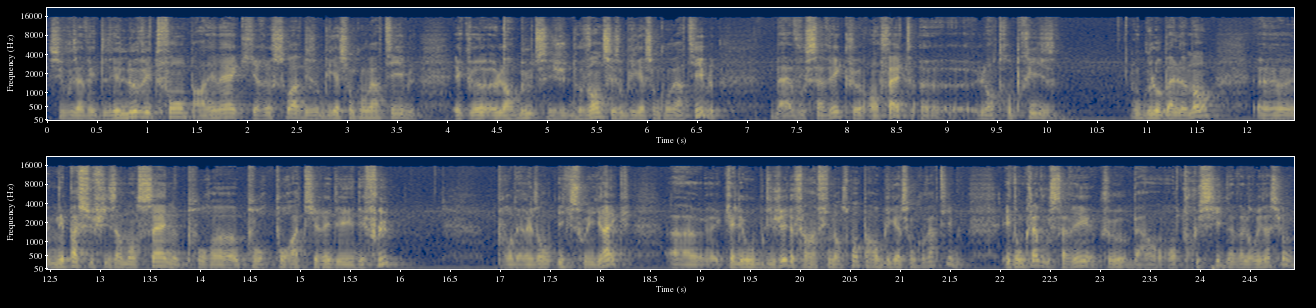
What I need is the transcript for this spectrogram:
Si vous avez des levées de fonds par des mecs qui reçoivent des obligations convertibles et que leur but c'est de vendre ces obligations convertibles, ben vous savez que en fait euh, l'entreprise globalement, euh, n'est pas suffisamment saine pour, euh, pour, pour attirer des, flux, pour des raisons X ou Y, euh, qu'elle est obligée de faire un financement par obligation convertible. Et donc là, vous savez que ben, on trucide la valorisation.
